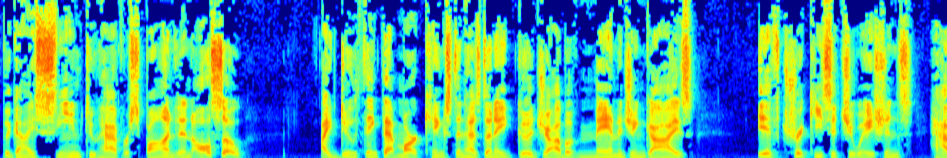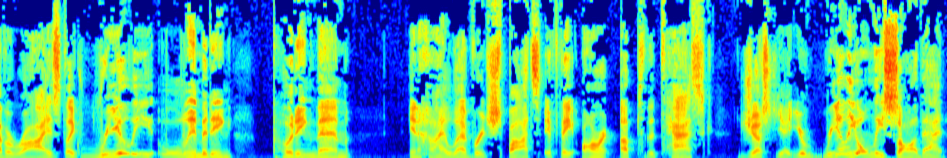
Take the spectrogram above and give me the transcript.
the guy seem to have responded. And also, I do think that Mark Kingston has done a good job of managing guys if tricky situations have arisen, like really limiting putting them in high leverage spots if they aren't up to the task just yet. You really only saw that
